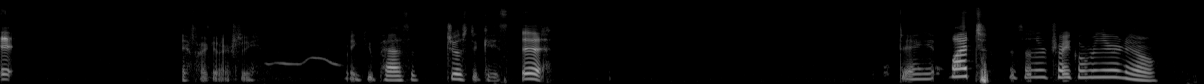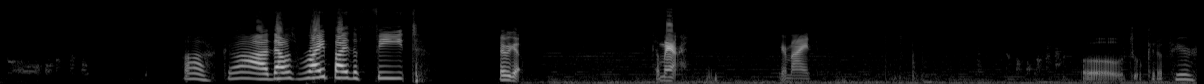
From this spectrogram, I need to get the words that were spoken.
It. If I can actually make you passive just in case. Ugh. Dang it. What? There's another trike over there now. Oh, God. That was right by the feet. There we go. Come here. You're mine. Oh, don't get up here.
